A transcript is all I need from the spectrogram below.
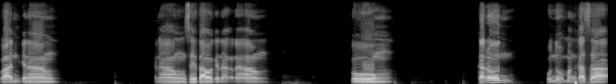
kuan kanang kanang say tawag kana kanang kung karon puno man ka sa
